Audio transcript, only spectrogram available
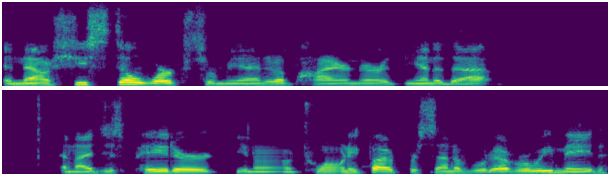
And now she still works for me. I ended up hiring her at the end of that. And I just paid her, you know, 25% of whatever we made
